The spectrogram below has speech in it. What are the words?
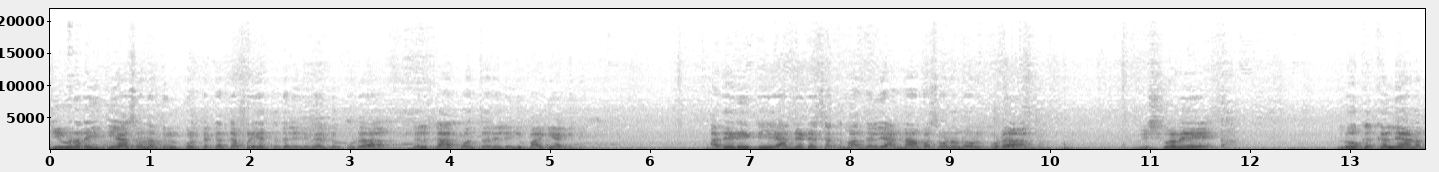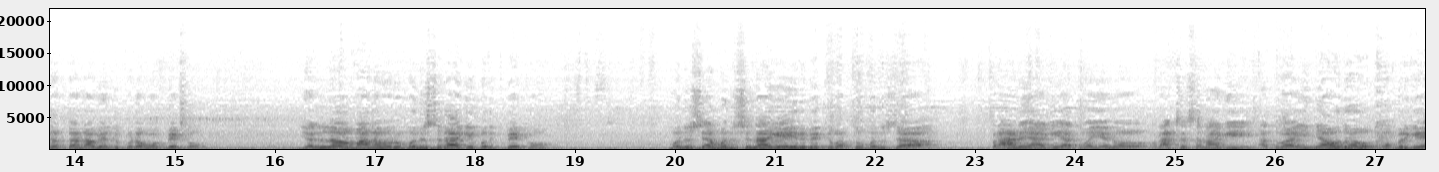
ಜೀವನದ ಇತಿಹಾಸವನ್ನು ತಿಳ್ಕೊಳ್ತಕ್ಕಂಥ ಪ್ರಯತ್ನದಲ್ಲಿ ನೀವೆಲ್ಲರೂ ಕೂಡ ಮೆಲುಕು ಹಾಕುವಂತರಲ್ಲಿ ನೀವು ಭಾಗಿಯಾಗಿದ್ದೀವಿ ಅದೇ ರೀತಿ ಹನ್ನೆರಡನೇ ಶತಮಾನದಲ್ಲಿ ಅಣ್ಣ ಬಸವಣ್ಣನವರು ಕೂಡ ವಿಶ್ವವೇ ಲೋಕ ಕಲ್ಯಾಣದತ್ತ ನಾವೆಲ್ಲರೂ ಕೂಡ ಹೋಗಬೇಕು. ಎಲ್ಲ ಮಾನವರು ಮನುಷ್ಯರಾಗಿ ಬದುಕಬೇಕು. ಮನುಷ್ಯ ಮನುಷ್ಯನಾಗೇ ಇರಬೇಕು ಹೊರತು ಮನುಷ್ಯ ಪ್ರಾಣಿಯಾಗಿ ಅಥವಾ ಏನೋ ರಾಕ್ಷಸನಾಗಿ ಅಥವಾ ಇನ್ಯಾವುದೋ ಒಬ್ಬರಿಗೆ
